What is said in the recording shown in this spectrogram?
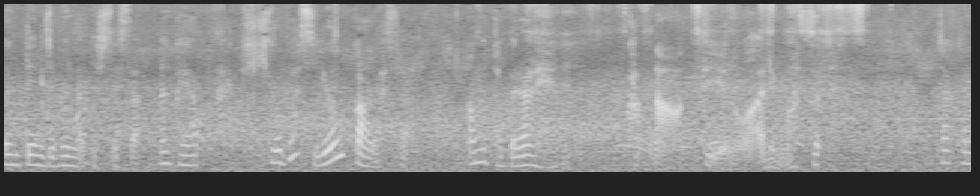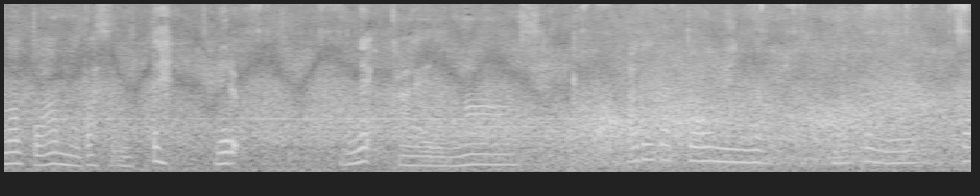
運転自分らでしてさなんかやっぱ結局バス酔うからさあんま食べられへんかなっていうのはあります。じゃあこの後はもうバスに行って寝る。ね帰ります。ありがとうみんな。またね。じゃ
